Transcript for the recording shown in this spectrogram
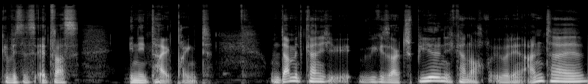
gewisses Etwas in den Teig bringt. Und damit kann ich, wie gesagt, spielen. Ich kann auch über den Anteil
